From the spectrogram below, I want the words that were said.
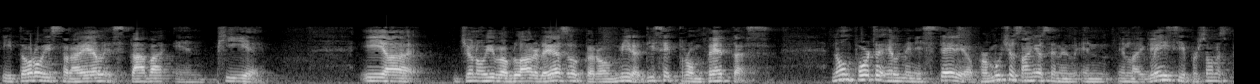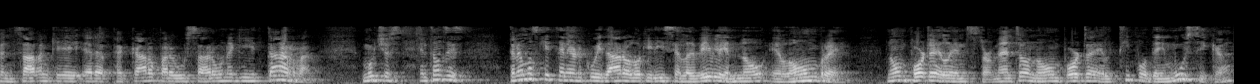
y todo Israel estaba en pie. Y uh, yo no iba a hablar de eso, pero mira, dice trompetas. No importa el ministerio. Por muchos años en, la iglesia personas pensaban que era pecado para usar una guitarra. Muchos, entonces, tenemos que tener cuidado lo que dice la Biblia, no el hombre. No importa el instrumento, no importa el tipo de música,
